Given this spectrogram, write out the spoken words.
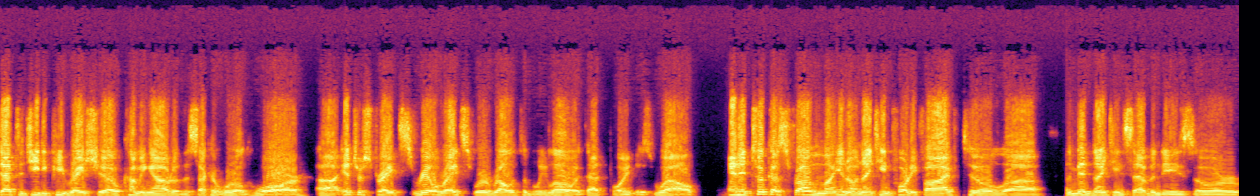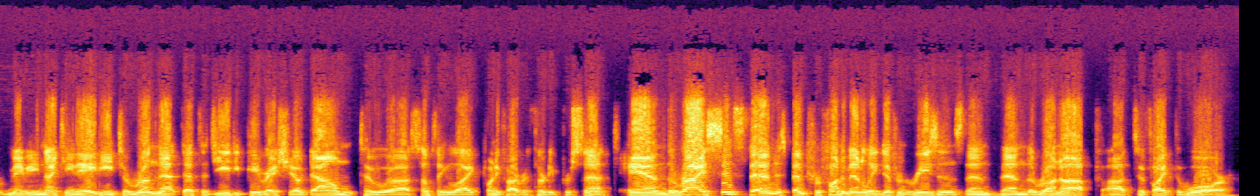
debt to GDP ratio coming out of the Second World War, uh, interest rates, real rates were relatively low at that point as well. And it took us from uh, you know 1945 till uh, the mid 1970s or maybe 1980 to run that debt to GDP ratio down to uh, something like 25 or 30 percent. And the rise since then has been for fundamentally different reasons than than the run up uh, to fight the war.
